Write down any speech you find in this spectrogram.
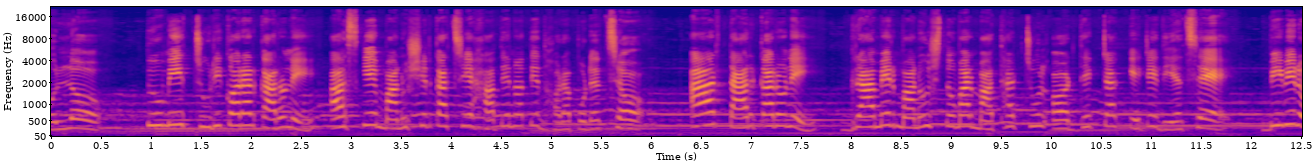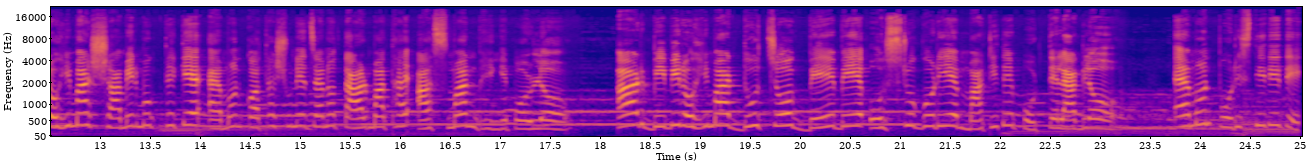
বলল, তুমি চুরি করার কারণে আজকে মানুষের কাছে হাতে নাতে ধরা পড়েছ। আর তার কারণে গ্রামের মানুষ তোমার মাথার চুল অর্ধেকটা কেটে দিয়েছে। বিবি রহিমার স্বামীর মুখ থেকে এমন কথা শুনে যেন তার মাথায় আসমান ভেঙে পড়ল। আর বিবি রহিমার দু চোখ বেয়ে বেয়ে অশ্রু গড়িয়ে মাটিতে পড়তে লাগল। এমন পরিস্থিতিতে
